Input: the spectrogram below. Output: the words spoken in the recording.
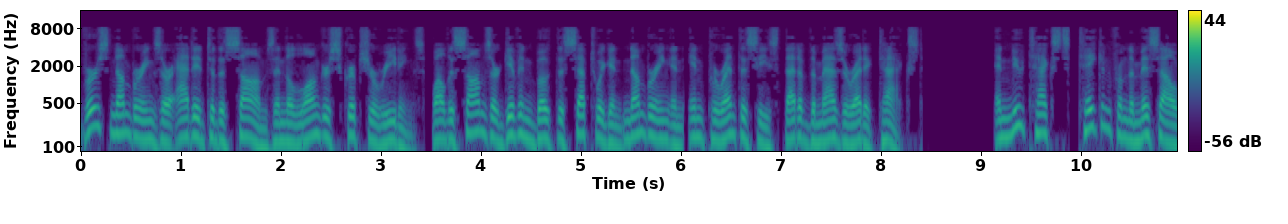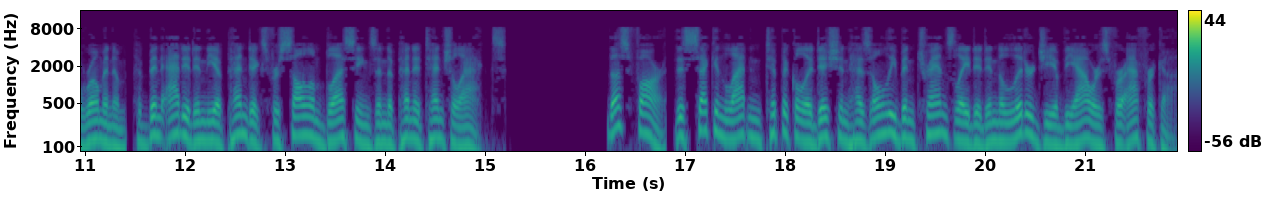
Verse numberings are added to the Psalms and the longer scripture readings, while the Psalms are given both the Septuagint numbering and in parentheses that of the Masoretic text and new texts, taken from the Missale Romanum, have been added in the appendix for solemn blessings and the penitential acts. Thus far, this second Latin typical edition has only been translated in the Liturgy of the Hours for Africa.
